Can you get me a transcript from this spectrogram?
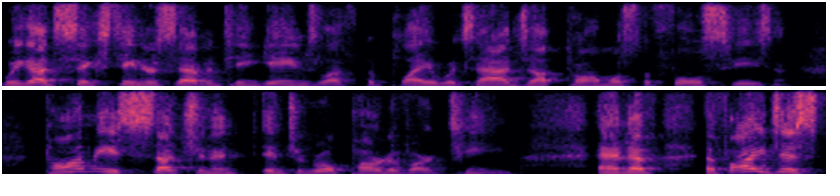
We got 16 or 17 games left to play, which adds up to almost a full season. Tommy is such an integral part of our team, and if if I just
